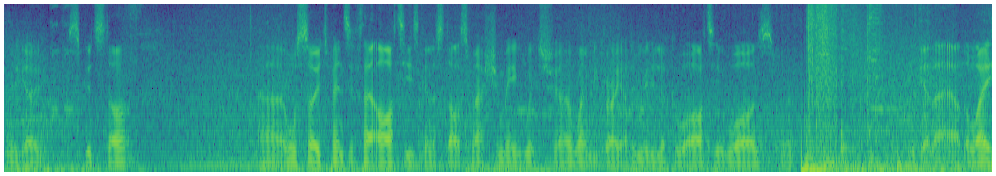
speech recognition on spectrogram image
There we go. It's a good start. Uh, also depends if that arty is going to start smashing me, which uh, won't be great. I didn't really look at what arty it was. We'll get that out of the way.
